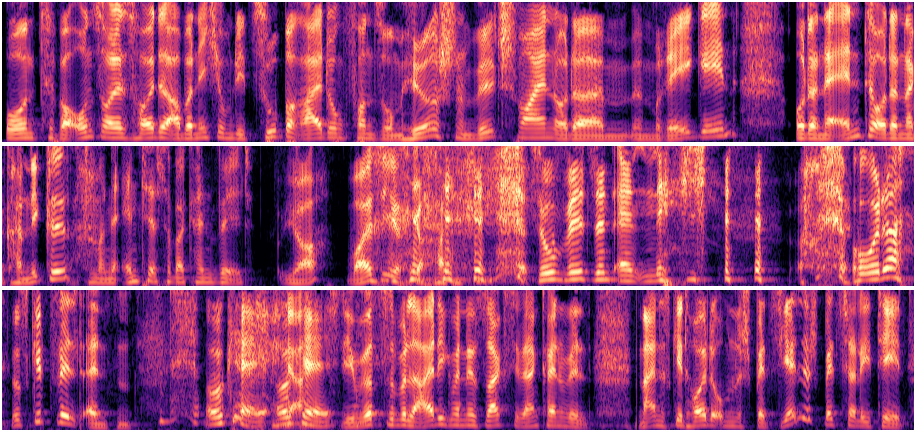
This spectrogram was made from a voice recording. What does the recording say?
Und bei uns soll es heute aber nicht um die Zubereitung von so einem Hirsch, einem Wildschwein oder einem Reh gehen oder eine Ente oder eine Kanickel. Eine Ente ist aber kein Wild. Ja, weiß ich jetzt gar nicht. so wild sind Enten nicht. Oder? Es gibt Wildenten. Okay, okay. Ja, die würdest du beleidigen, wenn du sagst, sie wären kein Wild. Nein, es geht heute um eine spezielle Spezialität.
